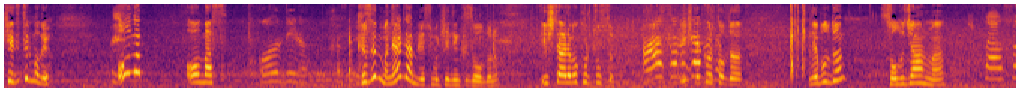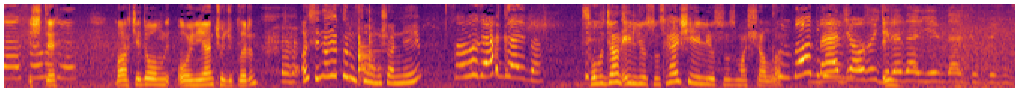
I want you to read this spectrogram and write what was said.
kedi tırmalıyor. Oğlum. Olmaz. Oğlum değil o. Kız. Kızım mı? Nereden biliyorsun bu kedinin kız olduğunu? İşte araba kurtulsun. Aa sana İşte kurtuldu. Ne buldun? Solucan mı? İşte. Bahçede oyn- oynayan çocukların. Ay senin ayakların soğumuş annem. Sana kaydı. Solucan elliyorsunuz. Her şeyi elliyorsunuz maşallah. Bence onu yeniden yeniden gömmeliyiz.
